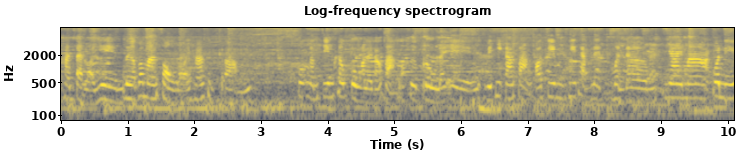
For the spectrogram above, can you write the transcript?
1,800 เยน เนื้อประมาณ 250 กรัม พวกน้ำจิ้มเครื่องปรุงอะไรต่างๆ ก็คือปรุงได้เอง วิธีการสั่งก็จิ้มที่แท็บเล็ตเหมือนเดิมง่ายมาก วันนี้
